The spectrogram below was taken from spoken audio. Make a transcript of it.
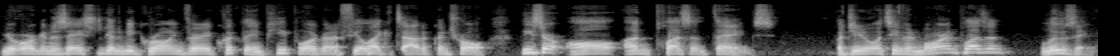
Your organization is going to be growing very quickly, and people are going to feel like it's out of control. These are all unpleasant things. But do you know what's even more unpleasant? Losing.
